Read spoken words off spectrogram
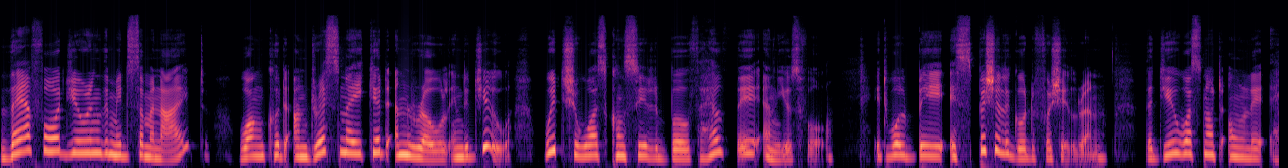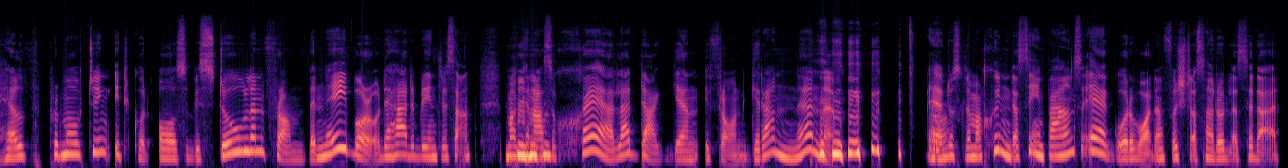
Therefore, during the midsummer night, one could undress naked and roll in the dew, which was considered both healthy and useful. It will be especially good for children. The dew was not only health promoting, it could also be stolen from the neighbor. Och det här blir intressant. Man kan alltså stjäla daggen ifrån grannen. Ja. Eh, Då skulle man skynda sig in på hans ägor och vara den första som rullade sig där.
